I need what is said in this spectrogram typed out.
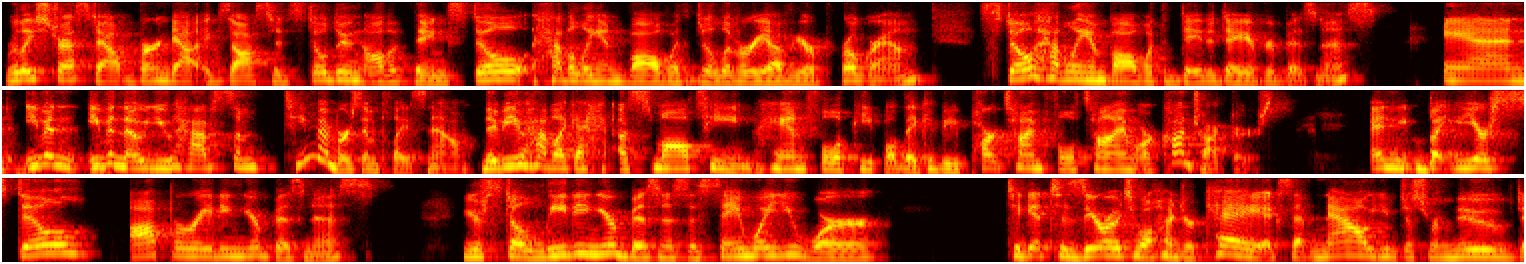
really stressed out, burned out, exhausted, still doing all the things, still heavily involved with delivery of your program, still heavily involved with the day to day of your business. And even even though you have some team members in place now, maybe you have like a, a small team, handful of people. They could be part time, full time, or contractors, and but you're still operating your business you're still leading your business the same way you were to get to zero to 100K, except now you've just removed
